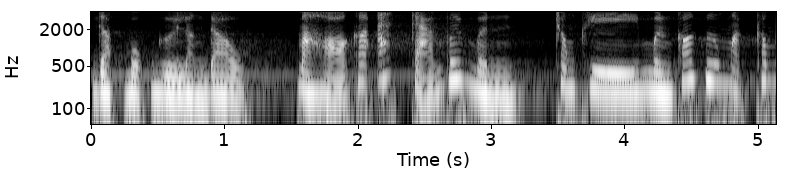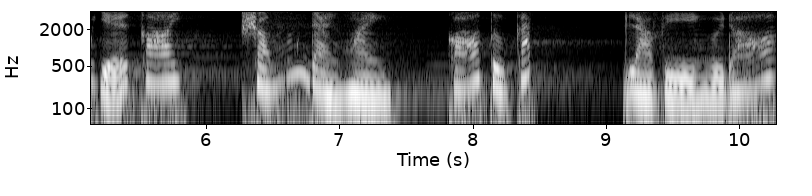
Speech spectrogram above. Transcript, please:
Gặp một người lần đầu mà họ có ác cảm với mình trong khi mình có gương mặt trông dễ coi, sống đàng hoàng, có tư cách là vì người đó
